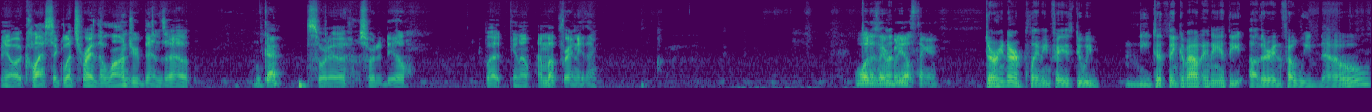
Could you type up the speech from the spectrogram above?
you know a classic. Let's ride the laundry bins out Okay. sort of sort of deal. But you know I'm up for anything. What is everybody else thinking? During our planning phase, do we need to think about any of the other info we know?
